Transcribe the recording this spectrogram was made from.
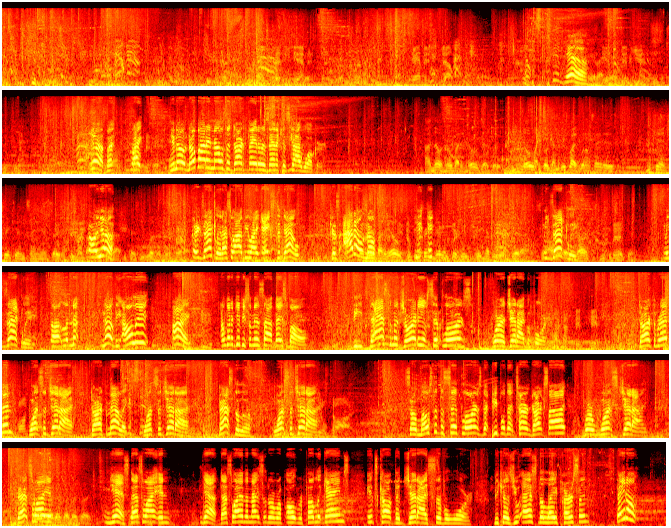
Yeah. Yeah, but like, you know, nobody knows that Darth Vader is Anakin Skywalker. I know nobody knows that, but you know. So you, it's like what I'm saying is, you can't trick him saying certain things about Oh, yeah. Because he wasn't real Jedi. Exactly. That's why I'd be like X to doubt, because I don't know. Everybody else, you can trick it- them because they, they never were Jedi. So Exactly. others you can trick them. Exactly. Uh, no, no, the only. All right, I'm gonna give you some inside baseball. The vast majority of Sith Lords were a Jedi before. Darth Revan, once a Jedi. Darth Malak, once a Jedi. Bastila, once a Jedi. So most of the Sith Lords, that people that turned dark side, were once Jedi. That's oh, why it. that's right. That's right. Yes, that's why in yeah, that's why in the Knights of the Old Republic games, it's called the Jedi Civil War, because you ask the lay person, they don't,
